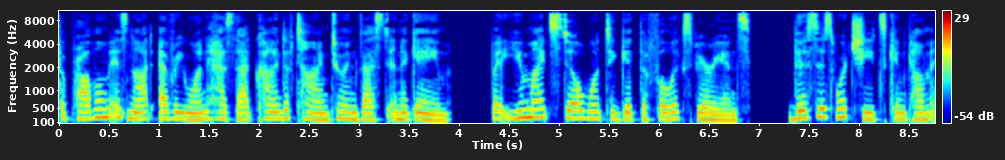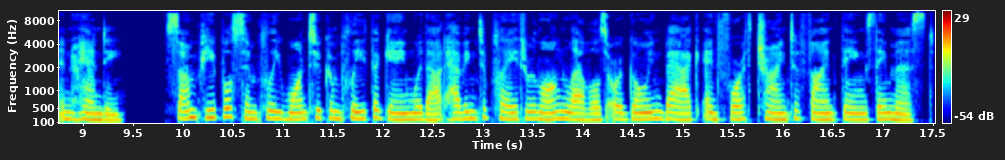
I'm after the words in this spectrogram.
The problem is not everyone has that kind of time to invest in a game but you might still want to get the full experience. This is where cheats can come in handy. Some people simply want to complete the game without having to play through long levels or going back and forth trying to find things they missed.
